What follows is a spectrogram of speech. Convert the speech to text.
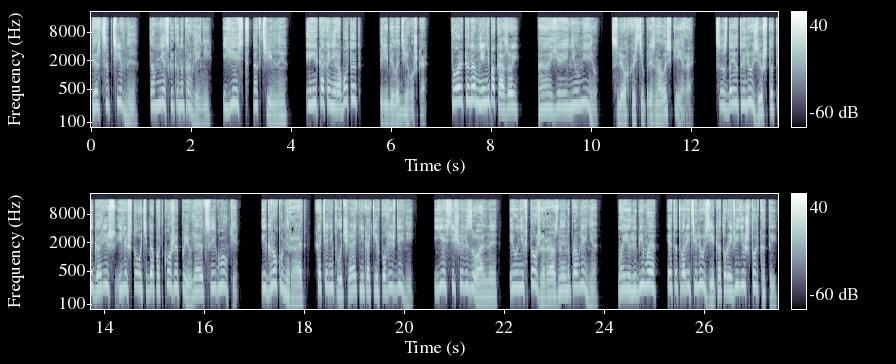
«Перцептивные. Там несколько направлений. Есть тактильные». «И как они работают?» — перебила девушка. «Только на мне не показывай». «А я и не умею», — с легкостью призналась Кира. «Создают иллюзию, что ты горишь или что у тебя под кожей появляются иголки. Игрок умирает, хотя не получает никаких повреждений. Есть еще визуальные, и у них тоже разные направления. Мое любимое — это творить иллюзии, которые видишь только ты.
